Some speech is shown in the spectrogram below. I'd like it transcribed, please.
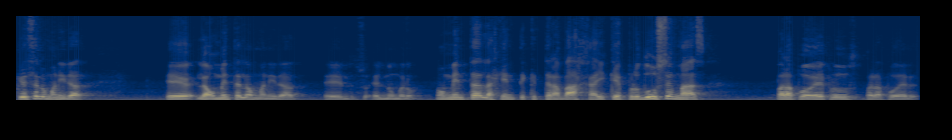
crece la humanidad, eh, la aumenta la humanidad, el, el número, aumenta la gente que trabaja y que produce más para poder, para poder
